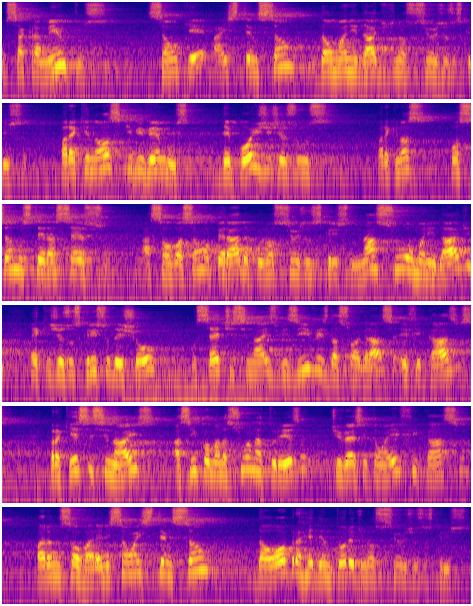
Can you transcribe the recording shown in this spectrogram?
os sacramentos são o que? A extensão da humanidade de nosso Senhor Jesus Cristo. Para que nós que vivemos depois de Jesus, para que nós possamos ter acesso à salvação operada por nosso Senhor Jesus Cristo na sua humanidade, é que Jesus Cristo deixou os sete sinais visíveis da sua graça, eficazes, para que esses sinais, assim como na sua natureza, tivessem então a eficácia para nos salvar. Eles são a extensão da obra redentora de nosso Senhor Jesus Cristo.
